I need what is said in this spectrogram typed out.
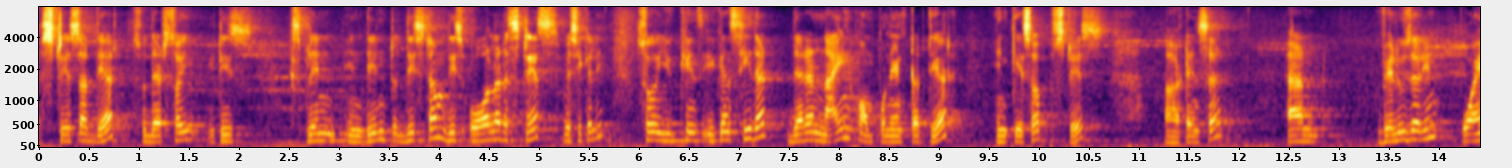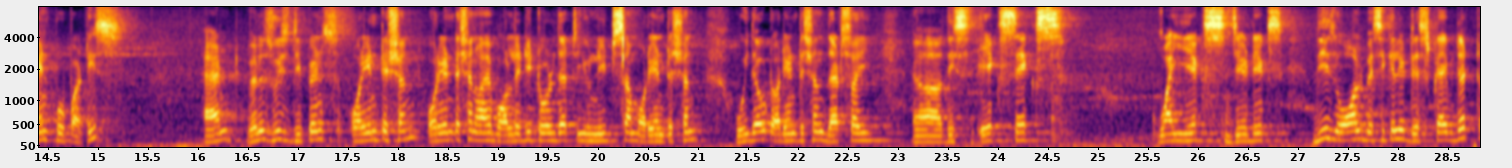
stress are there. So that's why it is explained in this term this all are stress basically. So you can you can see that there are nine components are there in case of stress uh, tensor and values are in point properties and values which depends orientation. Orientation i have already told that you need some orientation. Without orientation that's why uh, this xx yx zx these all basically describe that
